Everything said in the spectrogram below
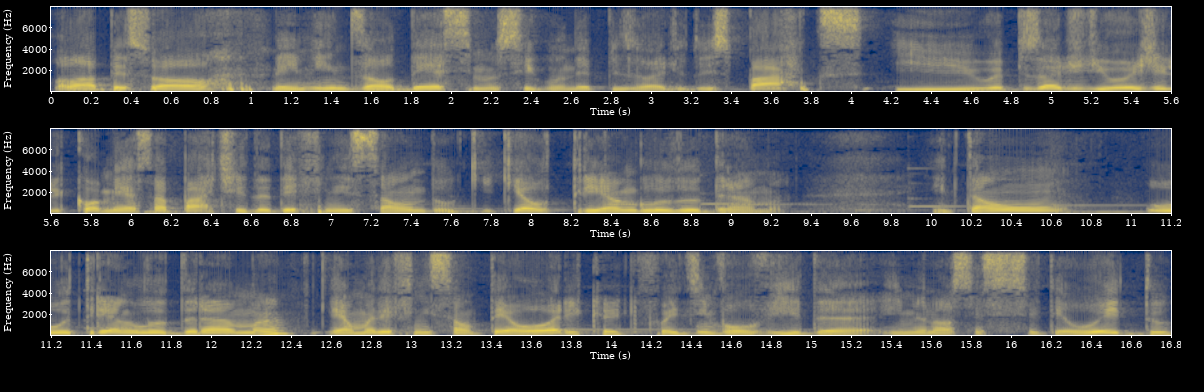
Olá pessoal, bem-vindos ao 12 episódio do Sparks e o episódio de hoje ele começa a partir da definição do que é o triângulo do drama. Então, o triângulo do drama é uma definição teórica que foi desenvolvida em 1968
